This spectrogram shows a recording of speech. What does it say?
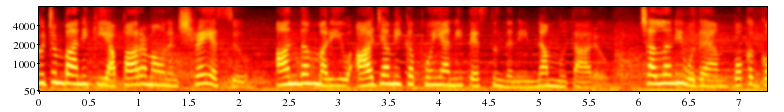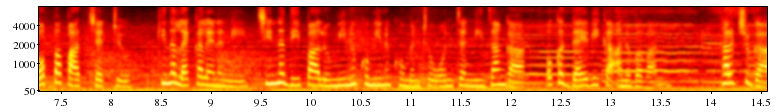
కుటుంబానికి అపారమౌన శ్రేయస్సు అందం మరియు ఆధ్యాత్మిక పుణ్యాన్ని తెస్తుందని నమ్ముతారు. చల్లని ఉదయం ఒక గొప్ప పాత చెట్టు కింద లెక్కలేనని చిన్న దీపాలు మినుకు మినుకుమంటూ ఉంట నిజంగా ఒక దైవిక అనుభవం. తరచుగా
